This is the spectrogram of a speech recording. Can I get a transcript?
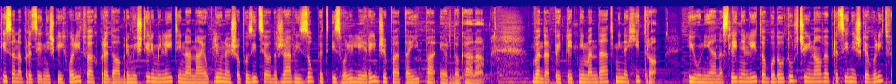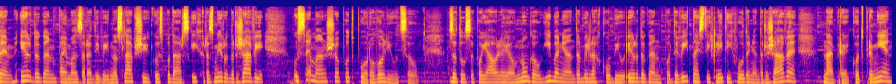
ki so na predsedniških volitvah pred dobrimi štirimi leti na najvplivnejšo pozicijo v državi zopet izvolili Redžepa Tajipa Erdogana. Vendar petletni mandat mine hitro. Junija naslednje leto bodo v Turčiji nove predsedniške volitve, Erdogan pa ima zaradi vedno slabših gospodarskih razmer v državi vse manjšo podporo voljivcev. Zato se pojavljajo mnoga ugibanja, da bi lahko bil Erdogan po 19 letih vodenja države, najprej kot premijer,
